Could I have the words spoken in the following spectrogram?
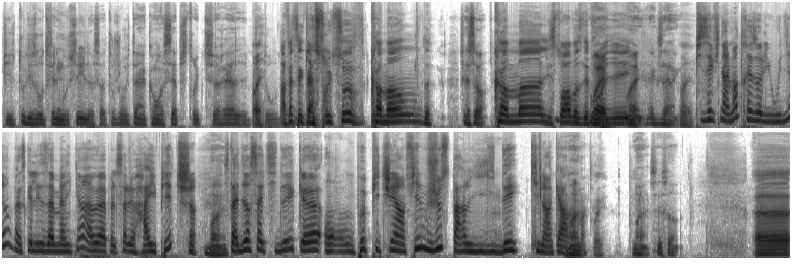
puis tous les autres films aussi, là, ça a toujours été un concept structurel. Plutôt. En fait, c'est que la structure commande C'est ça. comment l'histoire va se Oui, déployer. exact. Ouais. Puis c'est finalement très hollywoodien parce que les Américains, à eux, appellent ça le high pitch. Ouais. C'est-à-dire cette idée qu'on on peut pitcher un film juste par l'idée qu'il incarne. Ouais, c'est ça. Euh,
